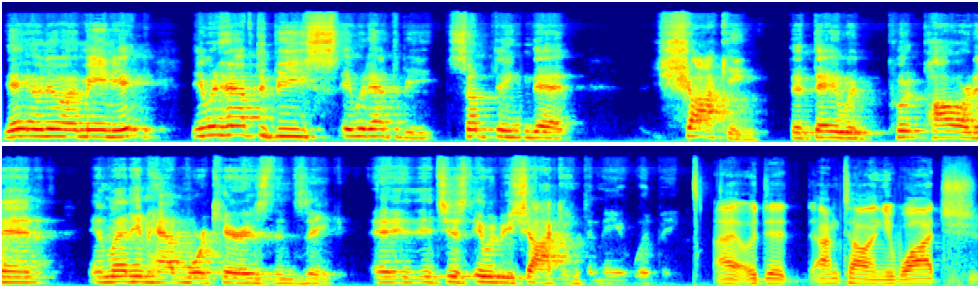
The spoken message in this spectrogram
They, you know, I mean, it, it would have to be it would have to be something that shocking that they would put Pollard in and let him have more carries than Zeke. It, it just it would be shocking to me. It would be. I would. I'm telling you, watch.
